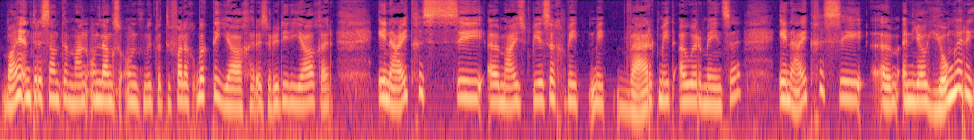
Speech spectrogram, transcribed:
baie interessante man onlangs ontmoet wat toevallig ook die jager is, Rudy die jager. En hy het gesê um, hy's besig met met werk met ouer mense en hy het gesê um, in jou jonger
